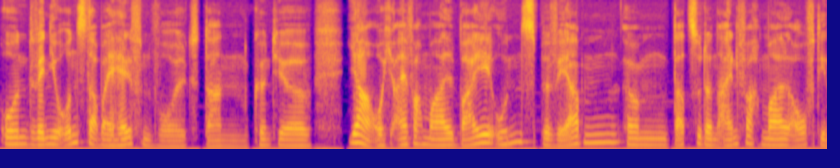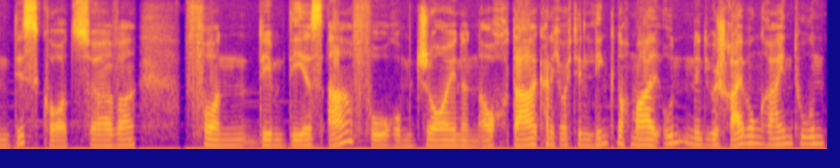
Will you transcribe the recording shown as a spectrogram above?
Und wenn ihr uns dabei helfen wollt, dann könnt ihr ja euch einfach mal bei uns bewerben. Ähm, dazu dann einfach mal auf den Discord-Server von dem DSA-Forum joinen. Auch da kann ich euch den Link nochmal unten in die Beschreibung reintun.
